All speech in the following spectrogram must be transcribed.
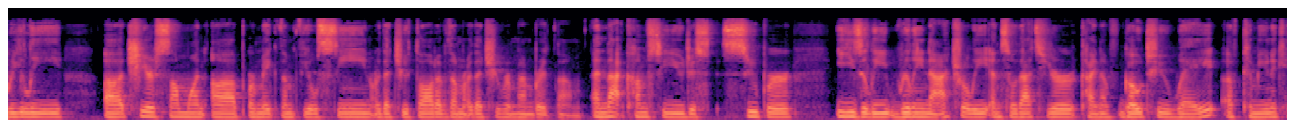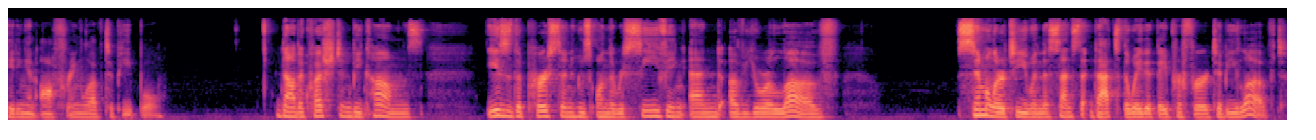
really uh, cheer someone up or make them feel seen or that you thought of them or that you remembered them. And that comes to you just super easily, really naturally. And so that's your kind of go to way of communicating and offering love to people. Now, the question becomes is the person who's on the receiving end of your love similar to you in the sense that that's the way that they prefer to be loved.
